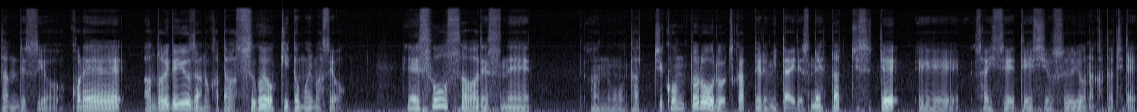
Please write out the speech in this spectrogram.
たんですよ。これ、Android ユーザーの方はすごい大きいと思いますよ。えー、操作はですね、あの、タッチコントロールを使ってるみたいですね。タッチして、えー、再生停止をするような形で。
